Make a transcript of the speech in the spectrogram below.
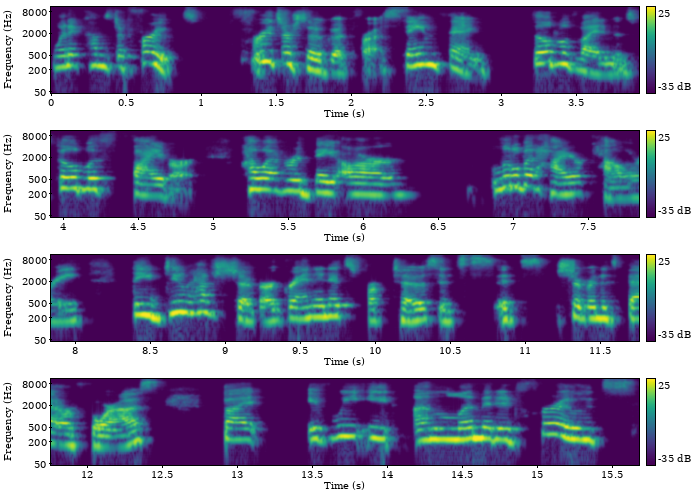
when it comes to fruits, fruits are so good for us. Same thing, filled with vitamins, filled with fiber. However, they are a little bit higher calorie. They do have sugar. Granted, it's fructose. It's it's sugar that's better for us. But if we eat unlimited fruits,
